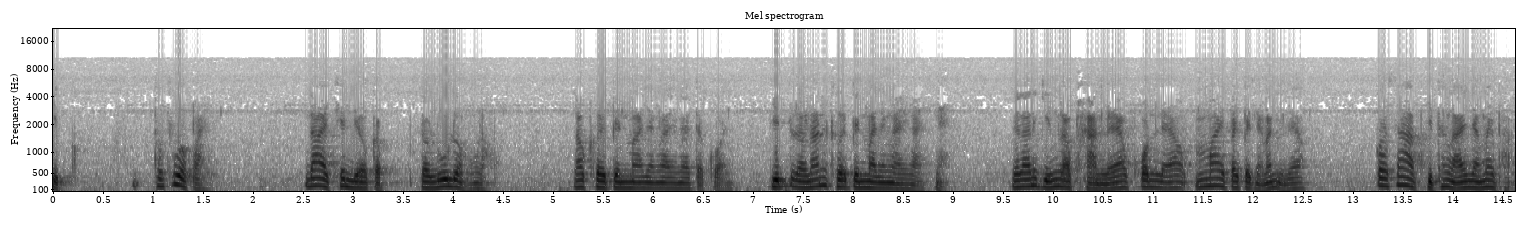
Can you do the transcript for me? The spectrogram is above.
จิตทั่วไป ได้เช่นเดียวกับเรารู้เรื่องของเรา เราเคยเป็นมาอย่างไรยังไงแต่ก่อน จิตเหล่านั้นเคยเป็นมาอยังไงไงเนี่ยเวลานี้จิตเราผ่านแล้วพ้นแล้วไม่ไปเป็นอย่างนั้นอีกแล้ว ก็ทราบจิตทั้งหลายยังไม่ผ่าน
